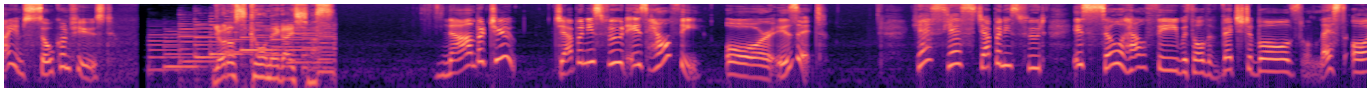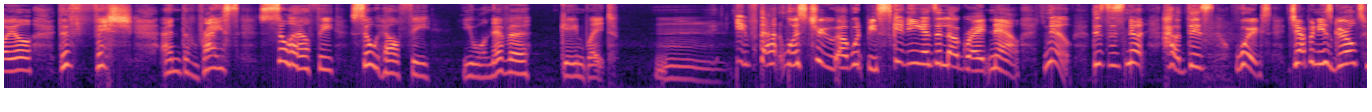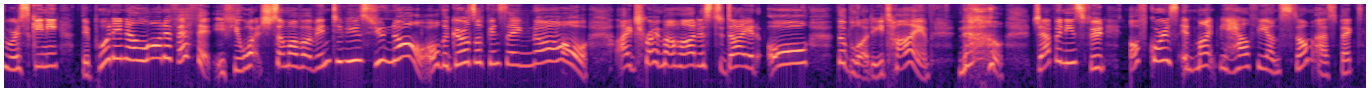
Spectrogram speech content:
I am so confused. Number two, Japanese food is healthy, or is it? Yes, yes, Japanese food is so healthy with all the vegetables, less oil, the fish, and the rice. So healthy, so healthy. You will never gain weight. Hmm. If that was true, I would be skinny as a log right now. No, this is not how this works. Japanese girls who are skinny, they put in a lot of effort. If you watch some of our interviews, you know all the girls have been saying, No, I try my hardest to diet all the bloody time. No, Japanese food, of course, it might be healthy on some aspects.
